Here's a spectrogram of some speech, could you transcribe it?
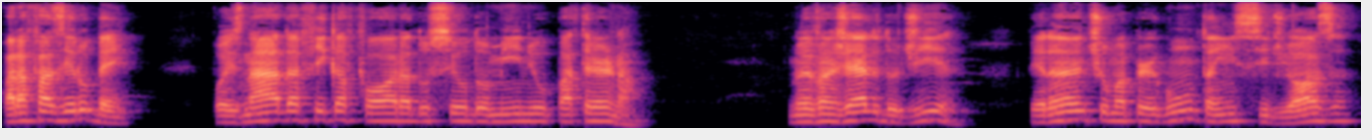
para fazer o bem, pois nada fica fora do seu domínio paternal. No Evangelho do dia, perante uma pergunta insidiosa,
